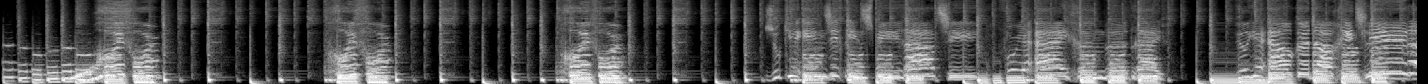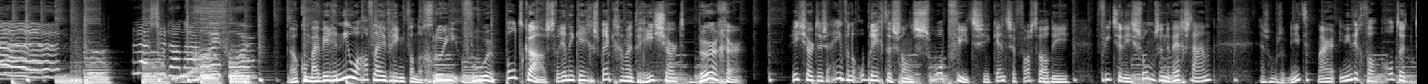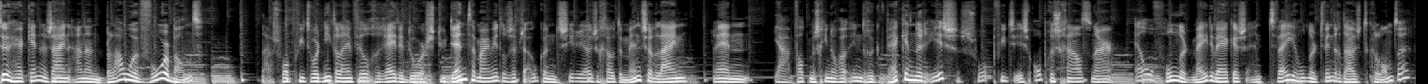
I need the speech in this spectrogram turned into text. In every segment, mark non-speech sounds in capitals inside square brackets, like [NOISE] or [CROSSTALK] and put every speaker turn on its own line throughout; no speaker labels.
Groeivoer. Groeivoer. Groeivoer. Zoek je inzicht, inspiratie voor je eigen bedrijf. Wil je elke dag iets leren? Luister dan naar Groeivoer.
Welkom bij weer een nieuwe aflevering van de Groeivoer podcast, waarin ik in gesprek ga met Richard Burger. Richard is een van de oprichters van Swapfiets. Je kent ze vast wel, die fietsen die soms in de weg staan en soms ook niet, maar in ieder geval altijd te herkennen zijn aan een blauwe voorband. Nou, Swapfiets wordt niet alleen veel gereden door studenten, maar inmiddels hebben ze ook een serieuze grote mensenlijn. En ja, wat misschien nog wel indrukwekkender is, Swapfiets is opgeschaald naar 1100 medewerkers en 220.000 klanten.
